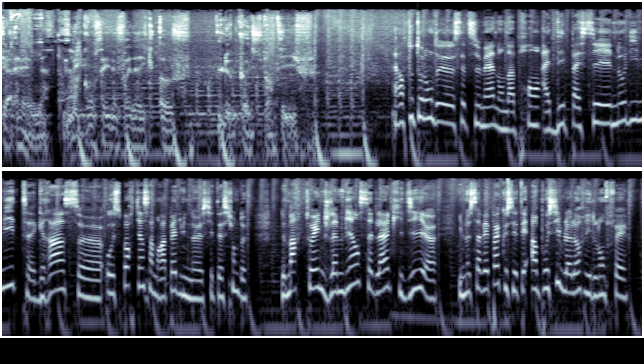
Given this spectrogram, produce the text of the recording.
DKL, les conseils de Frédéric Hoff, le coach sportif. Alors tout au long de cette semaine, on apprend à dépasser nos limites grâce euh, au sport. Tiens, ça me rappelle une citation de, de Mark Twain. Je l'aime bien celle-là qui dit euh, Ils ne savaient pas que c'était impossible, alors ils l'ont fait.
